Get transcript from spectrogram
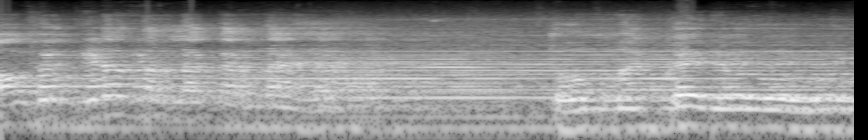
ਆਓ ਫਿਰ ਕਿਹੜਾ ਤਰਲਾ ਕਰਨਾ ਹੈ? ਤੁਮ ਕਰੋ।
